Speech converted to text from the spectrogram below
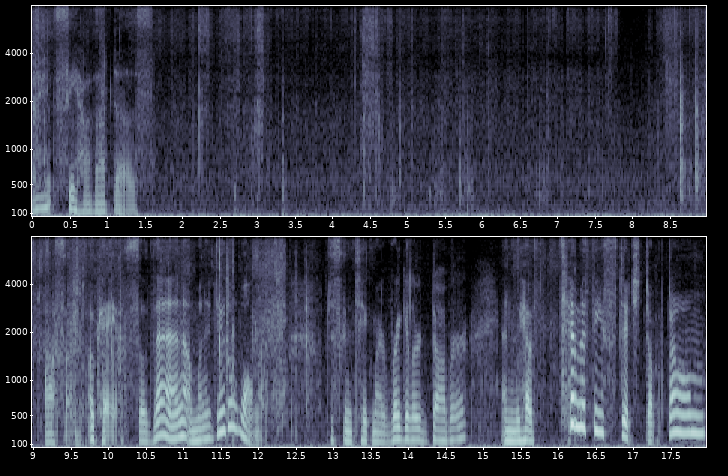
Right, see how that does. Awesome. Okay, so then I'm going to do the walnut just going to take my regular dauber and we have Timothy Stitch Dum Dum.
